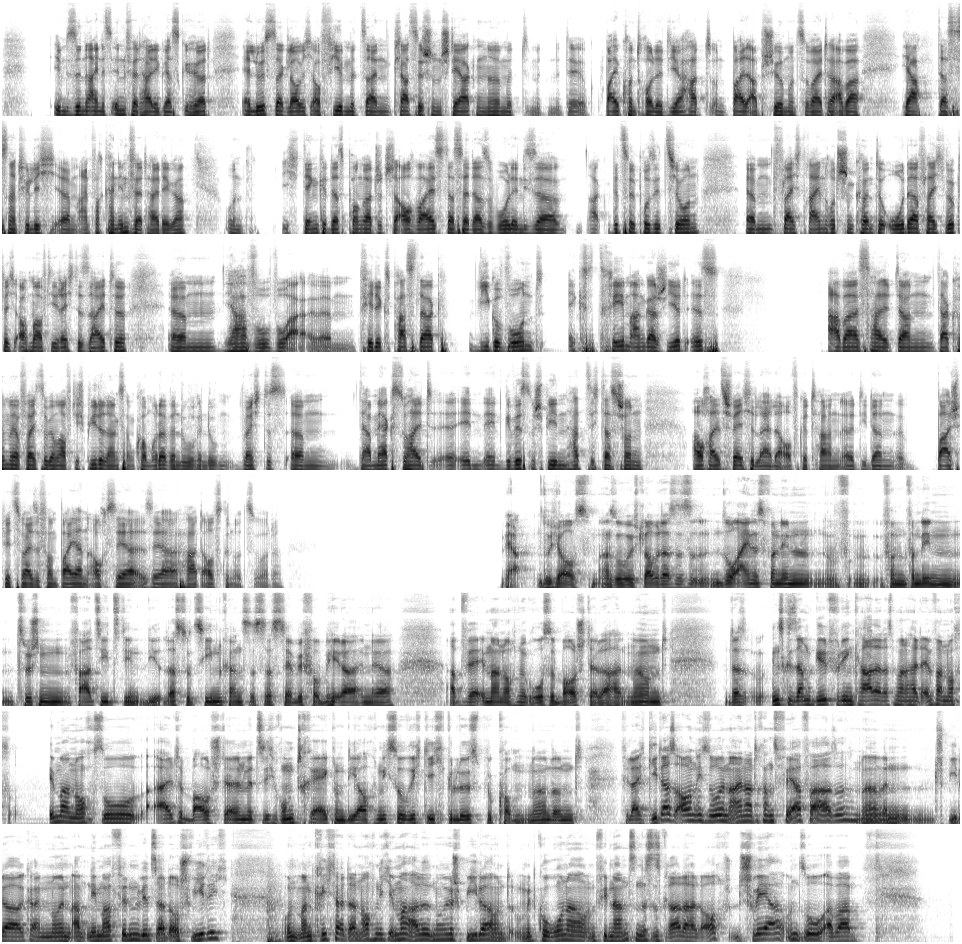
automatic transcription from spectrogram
im Sinne eines Innenverteidigers gehört. Er löst da, glaube ich, auch viel mit seinen klassischen Stärken, ne, mit, mit, mit der Ballkontrolle, die er hat und Ballabschirm und so weiter. Aber ja, das ist natürlich ähm, einfach kein Innenverteidiger. Und ich denke, dass Pongracic da auch weiß, dass er da sowohl in dieser Witzelposition ähm, vielleicht reinrutschen könnte oder vielleicht wirklich auch mal auf die rechte Seite, ähm, ja, wo, wo ähm, Felix Passlack wie gewohnt extrem engagiert ist. Aber es halt dann, da können wir vielleicht sogar mal auf die Spiele langsam kommen, oder? Wenn du, wenn du möchtest, ähm, da merkst du halt, äh, in, in gewissen Spielen hat sich das schon auch als Schwäche leider aufgetan, äh, die dann äh, beispielsweise von Bayern auch sehr, sehr hart ausgenutzt wurde. Ja, durchaus. Also ich glaube, das ist so eines von den von, von den Zwischenfazits, die, die das du ziehen kannst, ist, dass der BVB da in der Abwehr immer noch eine große Baustelle hat. Ne? Und das insgesamt gilt für den Kader, dass man halt einfach noch immer noch so alte Baustellen mit sich rumträgt und die auch nicht so richtig gelöst bekommt. Ne? Und vielleicht geht das auch nicht so in einer Transferphase. Ne? Wenn Spieler keinen neuen Abnehmer finden, wird es halt auch schwierig. Und man kriegt halt dann auch nicht immer alle neue Spieler. Und mit Corona und Finanzen ist es gerade halt auch schwer und so. Aber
